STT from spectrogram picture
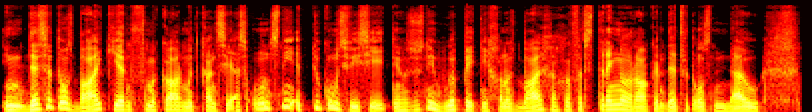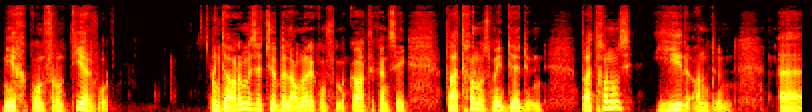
En dis wat ons baie keer vir mekaar moet kan sê as ons nie 'n toekomsvisie het nie, as ons nie hoop het nie, gaan ons baie gou verstrengel raak in dit wat ons nou mee gekonfronteer word. En daarom is dit so belangrik om vir mekaar te kan sê, wat gaan ons met dit doen? Wat gaan ons hier aan doen. Uh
